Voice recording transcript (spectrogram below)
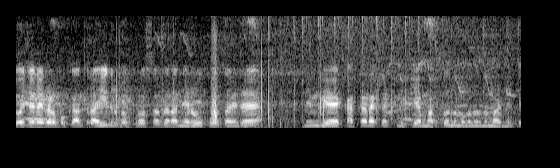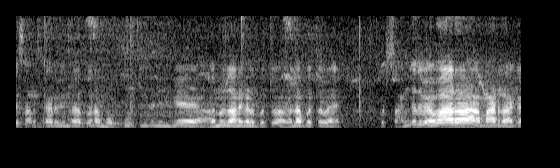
ಯೋಜನೆಗಳ ಮುಖಾಂತರ ಐದು ರೂಪಾಯಿ ಪ್ರೋತ್ಸಾಹನ ನೆರವು ಕೊಡ್ತಾ ಇದೆ. ನಿಮಗೆ ಕಟ್ಟಡ ಕಟ್ಟಲಿಕ್ಕೆ ಮತ್ತೊಂದು ಮಗದೊಂದು ಮಾಡಲಿಕ್ಕೆ ಸರ್ಕಾರದಿಂದ ಅಥವಾ ನಮ್ಮ ಒಕ್ಕೂಟದಿಂದ ನಿಮಗೆ ಅನುದಾನಗಳು ಬರ್ತವೆ ಅವೆಲ್ಲ ಬರ್ತವೆ. ಸಂಘದ ವ್ಯವಹಾರ ಮಾಡಿದಾಗ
